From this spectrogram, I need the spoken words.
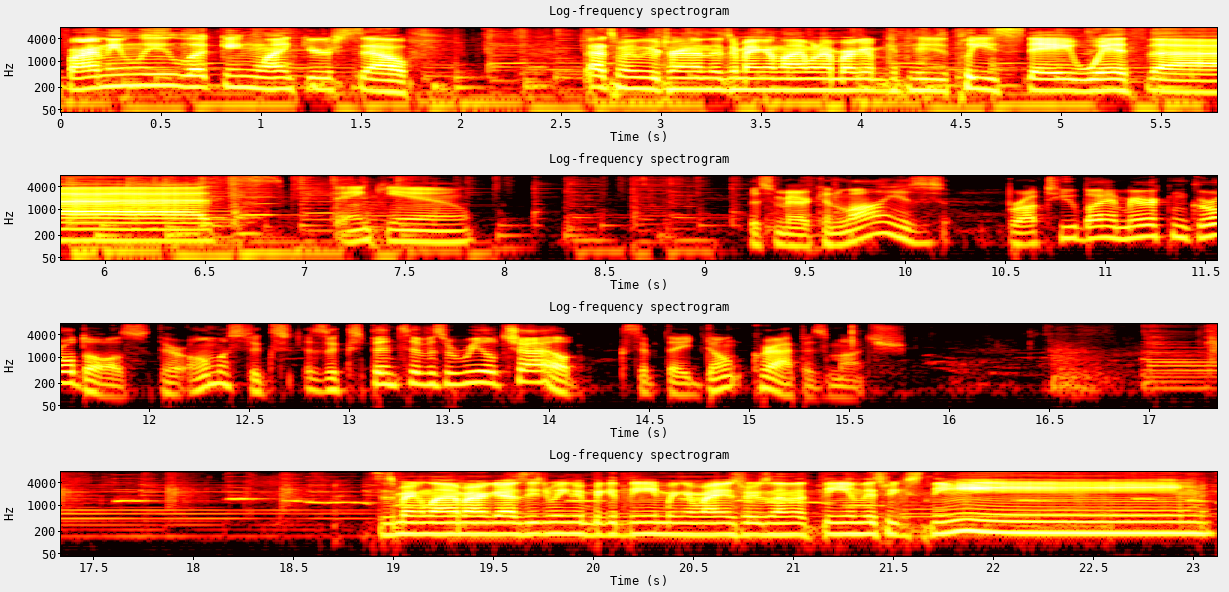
finally looking like yourself. That's when we return on This American Lie when our program continues. Please stay with us. Thank you. This American Lie is brought to you by American Girl Dolls. They're almost ex- as expensive as a real child, except they don't crap as much. This is American American Guys. Each week we pick a theme, bring a writing stories on the theme. This week's theme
